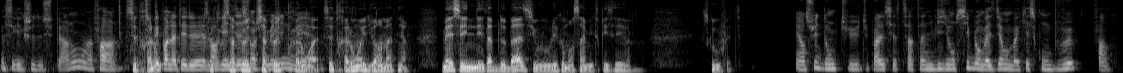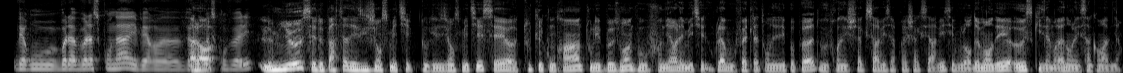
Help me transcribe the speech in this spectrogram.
bah, c'est quelque chose de super long. Enfin, C'est tout très long. dépend de la taille de Ça- ça peut l'organisation, être- ça peut être j'imagine. très long, mais- ouais. C'est très long et dur à maintenir. Mais c'est une étape de base si vous voulez commencer à maîtriser euh, ce que vous faites. Et ensuite, donc, tu, tu parlais de cette certaine vision cible. On va se dire, bon, bah, qu'est-ce qu'on veut Enfin, vers où. Voilà, voilà ce qu'on a et vers, euh, vers Alors, où est-ce qu'on veut aller Le mieux, c'est de partir des exigences métiers. Donc, les exigences métiers, c'est euh, toutes les contraintes, tous les besoins que vont vous fournir les métiers. Donc là, vous faites la tournée des popotes, vous prenez chaque service après chaque service et vous leur demandez, eux, ce qu'ils aimeraient dans les cinq ans à venir.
